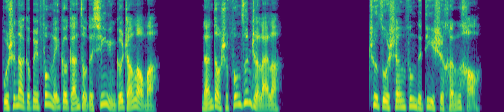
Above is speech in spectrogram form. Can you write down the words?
不是那个被风雷阁赶走的星陨阁长老吗？难道是风尊者来了？这座山峰的地势很好，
